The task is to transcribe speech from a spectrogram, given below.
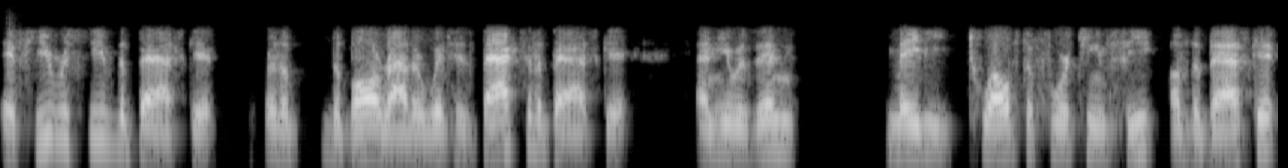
If he received the basket or the the ball rather with his back to the basket and he was in maybe 12 to 14 feet of the basket,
